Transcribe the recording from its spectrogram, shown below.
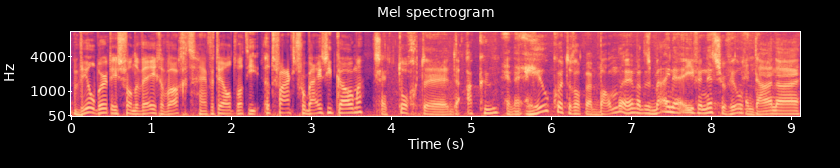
Wilbert is van de Wegenwacht. Hij vertelt wat hij het vaakst voorbij ziet komen. Het zijn toch de, de accu en heel kort erop met banden. Hè, want dat is bijna even net zoveel. En daarna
